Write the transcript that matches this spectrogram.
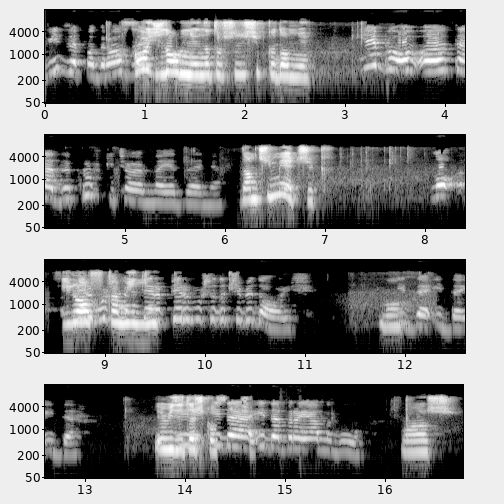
widzę po drodze. Chodź do mnie, no to wszy- szybko do mnie. Nie, bo o, o te krówki ciąłem na jedzenie. Dam ci mieczyk. No, Kilof pierw muszę, kamienny. pierw, pierw muszę do ciebie dojść. No. Idę, idę, idę. Ja widzę I, też kostkę. idę, idę, Brian Gu. Masz,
